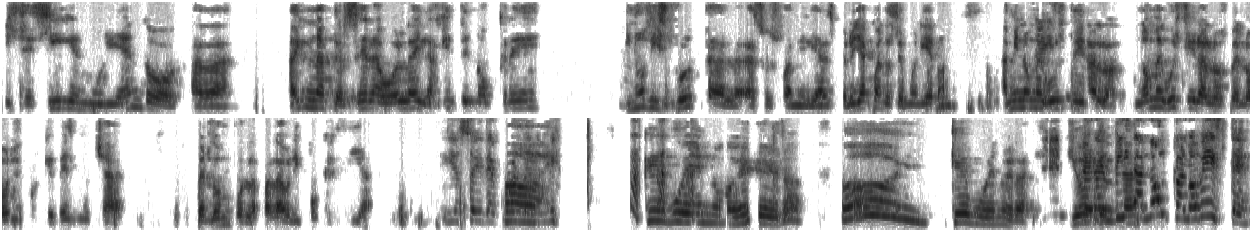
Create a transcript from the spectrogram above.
y se siguen muriendo, Hay una tercera ola y la gente no cree y no disfruta a, sus familiares. Pero ya cuando se murieron, a mí no me gusta ir a los, no me gusta ir a los velorios porque ves mucha, perdón por la palabra, hipocresía. Yo soy de acuerdo. qué bueno era. Ay, qué bueno era. Pero en vida nunca lo viste.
